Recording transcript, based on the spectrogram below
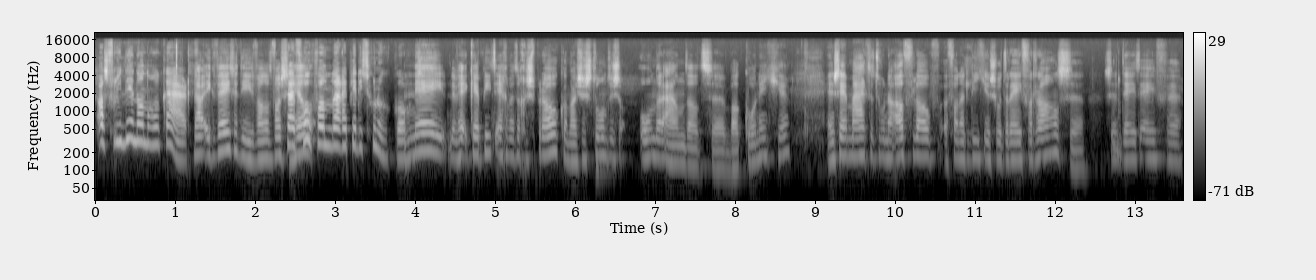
Als vriendin onder elkaar. nou ik weet het niet, want het was Zij heel... vroeg van, daar heb jij die schoenen gekocht? Nee, ik heb niet echt met haar gesproken, maar ze stond dus onderaan dat eh, balkonnetje. En zij maakte toen na afloop van het liedje een soort reference. Ze deed even...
